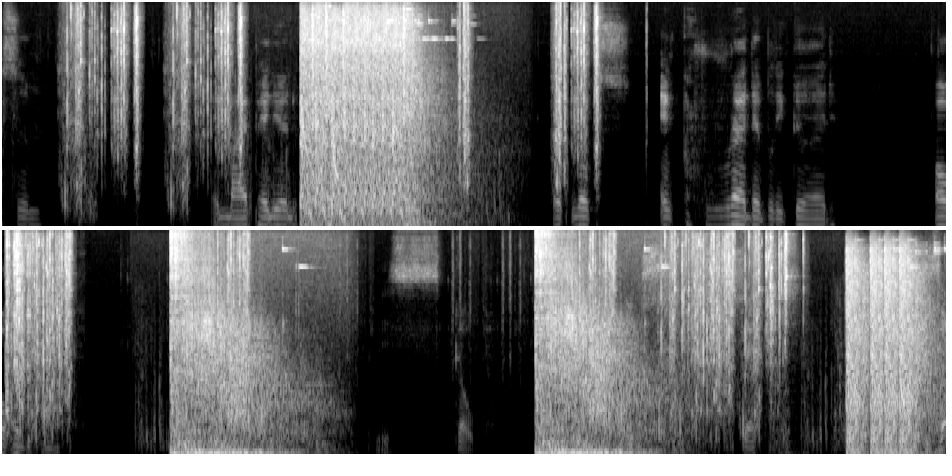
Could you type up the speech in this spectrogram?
Awesome, in my opinion. It looks incredibly good. Oh, and scope. So,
